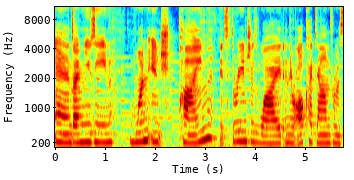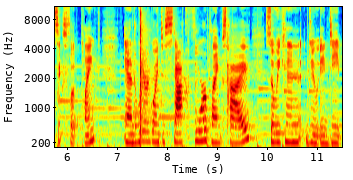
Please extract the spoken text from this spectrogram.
and I'm using one inch pine. It's three inches wide and they were all cut down from a six foot plank. And we are going to stack four planks high so we can do a deep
